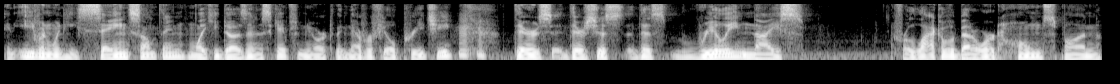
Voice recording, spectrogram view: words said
And even when he's saying something like he does in escape from new york they never feel preachy. There's there's just this really nice for lack of a better word homespun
